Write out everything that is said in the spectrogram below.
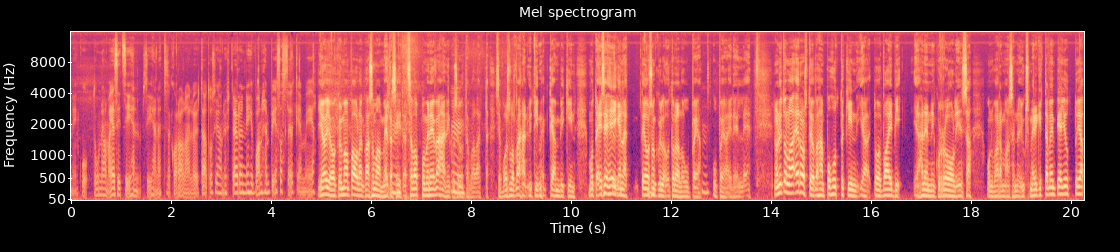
niin kuin tunnelmaan. Ja sitten siihen, siihen, että se Coraline löytää tosiaan yhteyden niihin vanhempiinsa selkeämmin. Ja... Joo, joo, kyllä mä oon Paulan kanssa samaa mieltä mm. siitä, että se loppu menee vähän niin kuin mm. sillä tavalla, että se voisi olla vähän ytimekkäämpikin, mutta ei se heikennä. Teos on kyllä todella upea, mm. upea edelleen. No nyt ollaan erosta jo vähän puhuttukin ja tuo vibe ja hänen niin kuin, roolinsa on varmaan sen yksi merkittävimpiä juttuja.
